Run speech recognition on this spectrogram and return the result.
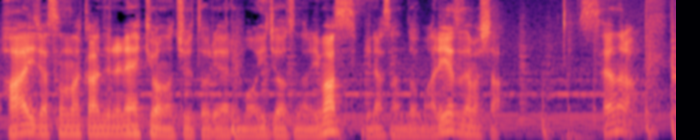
はい、じゃあそんな感じでね、今日のチュートリアルも以上となります。皆さんどうもありがとうございました。さよなら。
